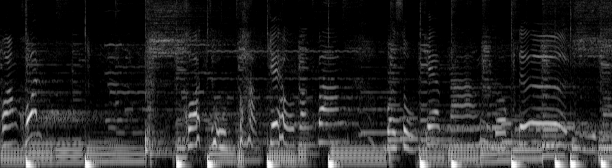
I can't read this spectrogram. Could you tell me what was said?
ของคนขอจูบปากแก้วบางๆบ่สูงแก้มนางดอกเด้ออีเมา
